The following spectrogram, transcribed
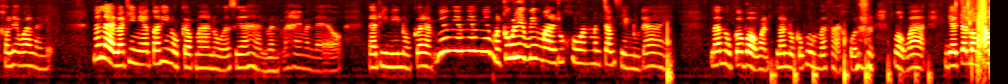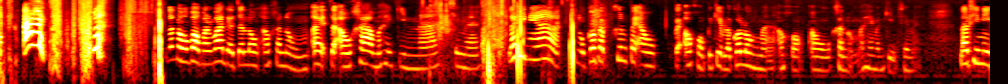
เขาเรียกว่าอะไร นั่นแหละแล้วทีเนี้ยตอนที่หนูกลับมาหนูซื้ออาหารมันมาให้มันแล้ว แล้วทีนี้หนูก็แบบเมี้ยวเมี้ยวเมี้ยวเมี้ยวมันก็รีบวิ่งมาเลยทุกคนมันจำเสียงหนูได้ แล้วหนูก็บอกวันแล้วหนูก็พูดเป็นภาษาคน บอกว่า เดี๋ยวจะลงเอาอ้แล้วหนูบอกมันว่าเดี๋ยวจะลงเอาขนม เอ้ยจะเอาข้าวมาให้กินนะ ใช่ไหมแล้วทีเนี้ยหนูก็แบบขึ้นไปเอาไปเอาของไปเก็บแล้วก็ลงมาเอาของเอาขนมมาให้มันกินใช่ไหมแล้วทีนี้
